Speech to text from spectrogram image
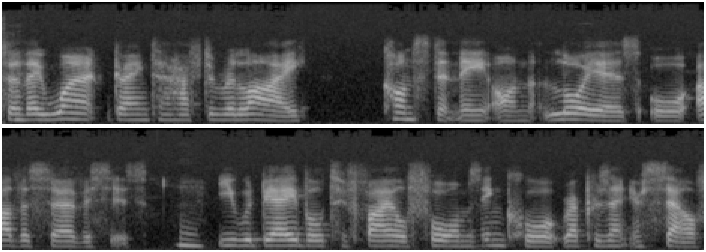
So they weren't going to have to rely constantly on lawyers or other services. Hmm. You would be able to file forms in court, represent yourself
